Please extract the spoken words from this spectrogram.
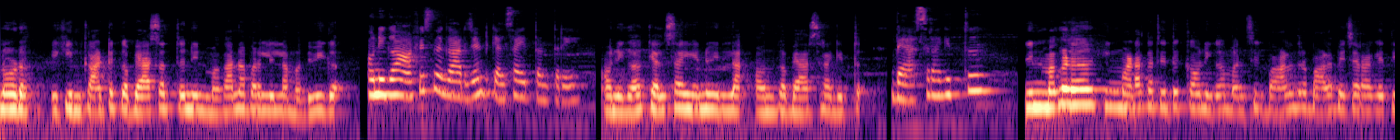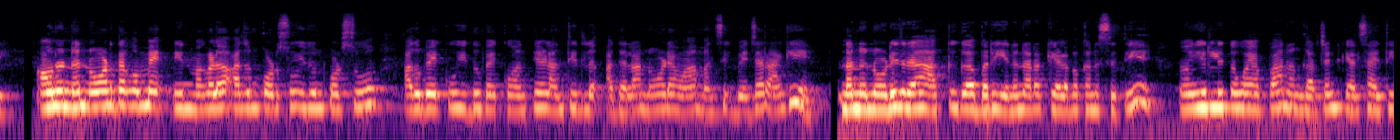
ನೋಡು ಈಗಿನ ಕಾಟಕ್ಕೆ ಬ್ಯಾಸತ್ತು ನಿನ್ ಮಗನ ಬರಲಿಲ್ಲ ಮದ್ವಿಗ. ಅವನಿಗ ಆಫೀಸ್ನಾಗ ಅರ್ಜೆಂಟ್ ಕೆಲಸ ಇತ್ತಂತ್ರಿ. ಅವನಿಗ ಕೆಲಸ ಏನು ಇಲ್ಲ ಅವನಿಗೆ ಬ್ಯಾಸರಾಗಿತ್ತು. ಬ್ಯಾಸರಾಗಿತ್ತು? ನಿನ್ ಮಗಳು ಹಿಂಗ್ ಮಾಡಕತ್ತಿದ್ದಕ್ಕೆ ಅವನಿಗ ಮನ್ಸಿಗೆ ಬಾಳ ಅಂದ್ರೆ ಬಾಳ ಬೇಜಾರಾಗೈತಿ. ಅವನನ್ನ ನೋಡ್ದಾಗೊಮ್ಮೆ ನಿನ್ ಮಗಳು ಅದನ್ನ ಕೊಡ್ಸು ಇದನ್ನ ಕೊಡ್ಸು ಅದು ಬೇಕು ಇದು ಬೇಕು ಅಂತ ಹೇಳಿ ಅಂತಿದ್ಲು. ಅದೆಲ್ಲ ನೋಡ್ಯವ ಮನ್ಸಿಗೆ ಬೇಜಾರಾಗಿ. ನನ್ನ ನೋಡಿದ್ರೆ ಅಕ್ಕಗ ಬರೀ ಏನಾರ ಕೇಳ್ಬೇಕು ಅನಿಸ್ತೈತಿ ಇರ್ಲಿ ತಗೋಯಪ್ಪ ನನ್ಗೆ ಅರ್ಜೆಂಟ್ ಕೆಲಸ ಐತಿ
